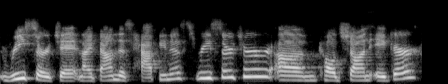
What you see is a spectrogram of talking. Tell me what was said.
research it and I found this happiness researcher um, called Shawn Achor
